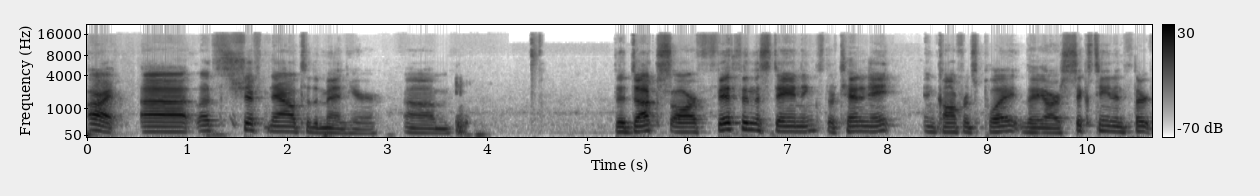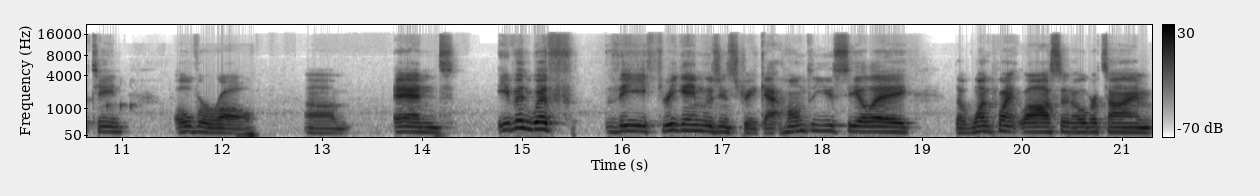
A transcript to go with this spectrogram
All right. Uh, let's shift now to the men here. Um, the Ducks are fifth in the standings. They're 10 and 8 in conference play. They are 16 and 13 overall. Um, and even with the three game losing streak at home to UCLA, the one point loss in overtime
